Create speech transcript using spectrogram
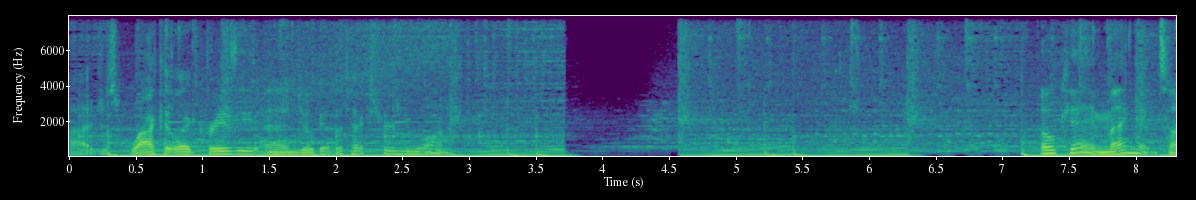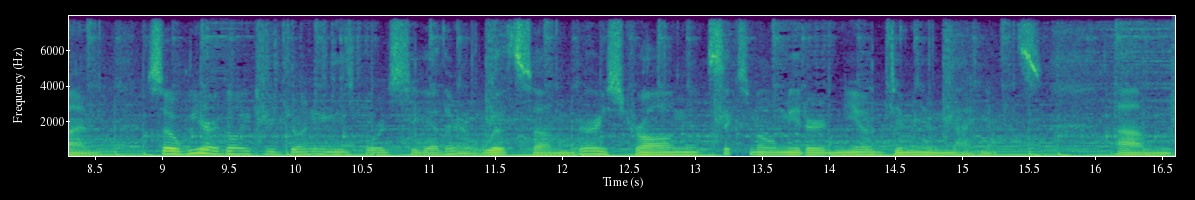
Uh, just whack it like crazy and you'll get the texture you want. Okay, magnet time. So we are going to be joining these boards together with some very strong 6mm neodymium magnets. Um,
